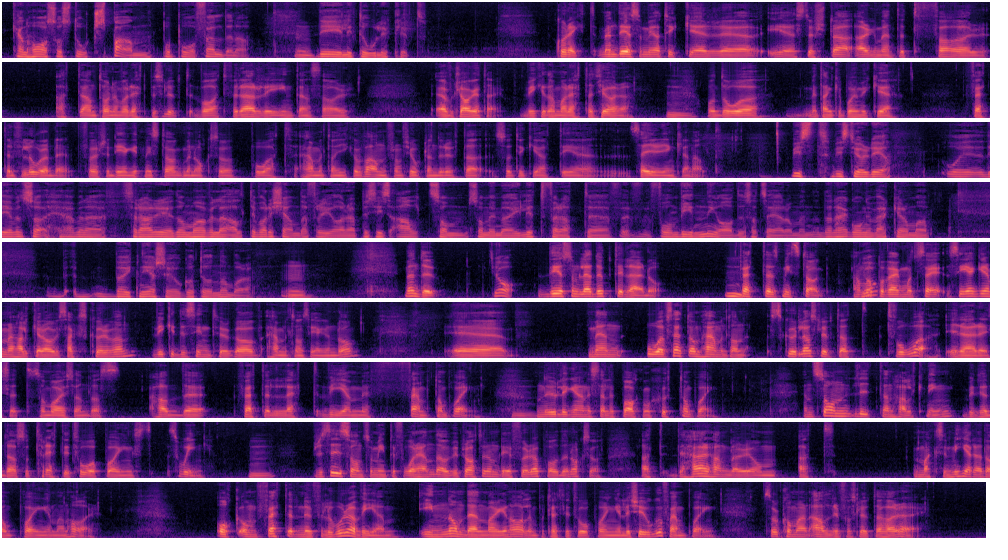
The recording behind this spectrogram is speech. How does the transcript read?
kan ha så stort spann på påföljderna. Mm. Det är lite olyckligt. Korrekt, men det som jag tycker eh, är största argumentet för att det antagligen var rätt beslut var att Ferrari inte ens har överklagat här, vilket de har rätt att göra. Mm. Och då, med tanke på hur mycket Vettel förlorade för sitt eget misstag men också på att Hamilton gick och vann från 14 ruta så tycker jag att det säger egentligen allt. Visst, visst gör det det. Och det är väl så, jag menar, Ferrari de har väl alltid varit kända för att göra precis allt som, som är möjligt för att uh, få en vinning av det så att säga. Då. Men den här gången verkar de ha böjt ner sig och gått undan bara. Mm. Men du, ja. det som ledde upp till det här då, mm. Vettels misstag. Han Ja. var på väg mot se- seger men halkar av i saxkurvan, vilket i sin tur gav Hamilton segern då. Eh, men oavsett om Hamilton skulle ha slutat tvåa i det här racet som var i söndags, hade Vettel lett VM med 15 poäng. Mm. Och nu ligger han istället bakom 17 poäng. En sån liten halkning betydde alltså 32 poängs swing. Mm. Precis sånt som inte får hända och vi pratade om det i förra podden också. Att det här handlar ju om att maximera de poängen man har. Och om Vettel nu förlorar VM inom den marginalen på 32 poäng eller 25 poäng så kommer han aldrig få sluta höra det. här.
